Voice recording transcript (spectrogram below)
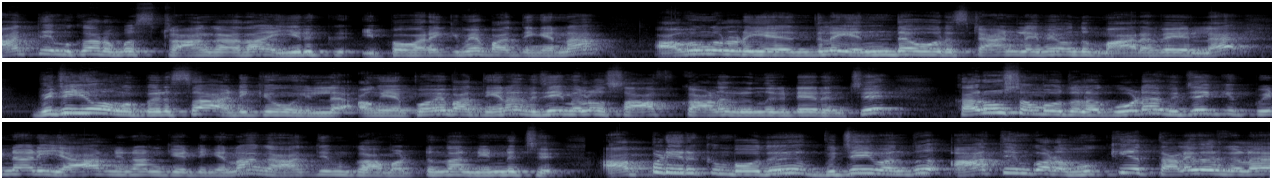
அதிமுக ரொம்ப ஸ்ட்ராங்காக தான் இருக்குது இப்போ வரைக்குமே பார்த்தீங்கன்னா அவங்களுடைய இதில் எந்த ஒரு ஸ்டாண்ட்லையுமே வந்து மாறவே இல்லை. விஜயும் அவங்க பெருசாக அடிக்கவும் இல்லை. அவங்க எப்போவுமே பார்த்தீங்கன்னா விஜய் மேலே ஒரு சாஃப்ட் கார்னர் இருந்துக்கிட்டே இருந்துச்சு. கரூர் சம்பவத்தில் கூட விஜய்க்கு பின்னாடி யார் நின்னான்னு கேட்டிங்கன்னா அங்கே அதிமுக மட்டும்தான் நின்றுச்சு அப்படி இருக்கும்போது விஜய் வந்து அதிமுகவோட முக்கிய தலைவர்களை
